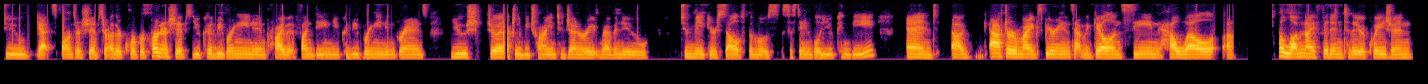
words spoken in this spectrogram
to get sponsorships or other corporate partnerships, you could be bringing in private funding, you could be bringing in grants. You should actually be trying to generate revenue to make yourself the most sustainable you can be and uh, after my experience at McGill and seeing how well uh, alumni fit into the equation,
